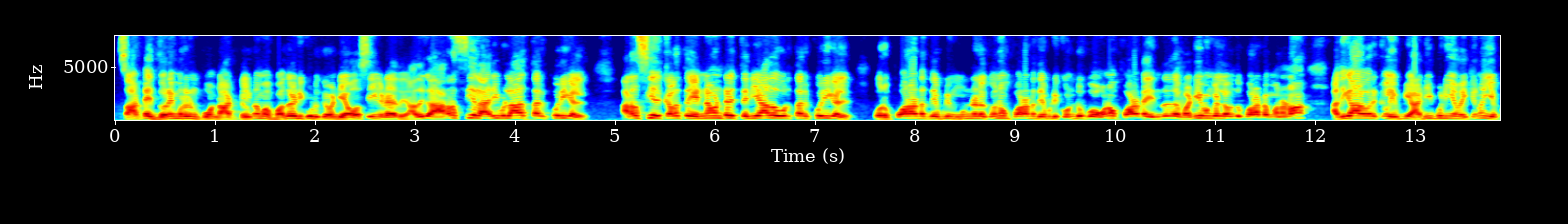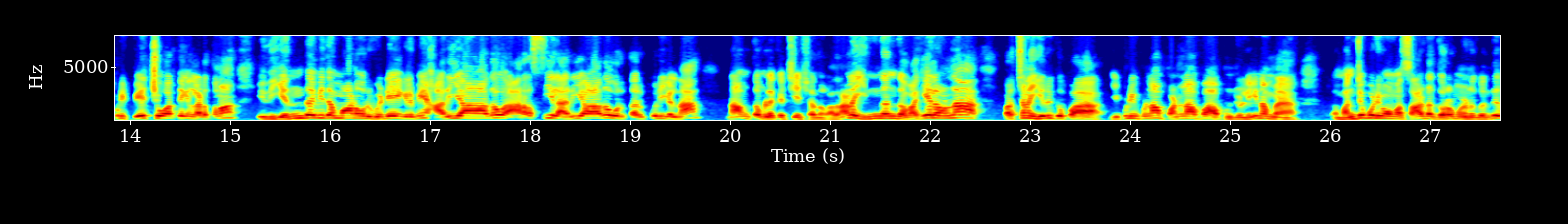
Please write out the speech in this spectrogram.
சாட்டை துரைமுருகன் போன்ற ஆட்களுக்கு நம்ம பதிலடி கொடுக்க வேண்டிய அவசியம் கிடையாது. அதுக்கு அரசியல் அறிவில்லாத தற்கூறிகள். அரசியல் களத்தை என்னவென்றே தெரியாத ஒரு தற்கூறிகள் ஒரு போராட்டத்தை எப்படி முன்னெடுக்கணும் போராட்டத்தை எப்படி கொண்டு போகணும் போராட்டம் எந்த வடிவங்களில் வந்து போராட்டம் பண்ணணும் அதிகார வர்க்கங்களை எப்படி அடிபணிய வைக்கணும் எப்படி பேச்சுவார்த்தைகள் நடத்தணும் இது எந்த விதமான ஒரு விடயங்களுமே அறியாத ஒரு அரசியல் அறியாத ஒரு தற்கூறிகள் தான் நாம் தமிழர் கட்சியை சேர்ந்தவங்க. அதனால இந்தந்த வகையில எல்லாம் பிரச்சனை இருக்குப்பா இப்படி இப்படிலாம் பண்ணலாம்ப்பா அப்படின்னு சொல்லி நம்ம மஞ்சப்பொடி மாமா சால்ட துரமனுக்கு வந்து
